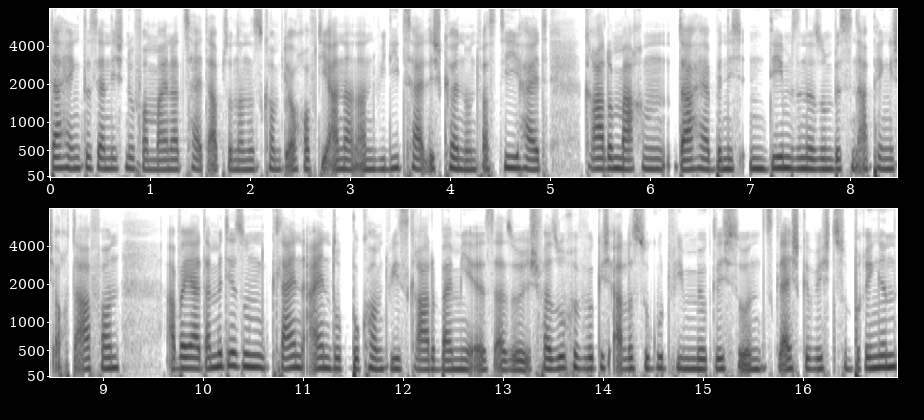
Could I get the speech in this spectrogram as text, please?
Da hängt es ja nicht nur von meiner Zeit ab, sondern es kommt ja auch auf die anderen an, wie die zeitlich können und was die halt gerade machen. Daher bin ich in dem Sinne so ein bisschen abhängig auch davon. Aber ja, damit ihr so einen kleinen Eindruck bekommt, wie es gerade bei mir ist. Also ich versuche wirklich alles so gut wie möglich so ins Gleichgewicht zu bringen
